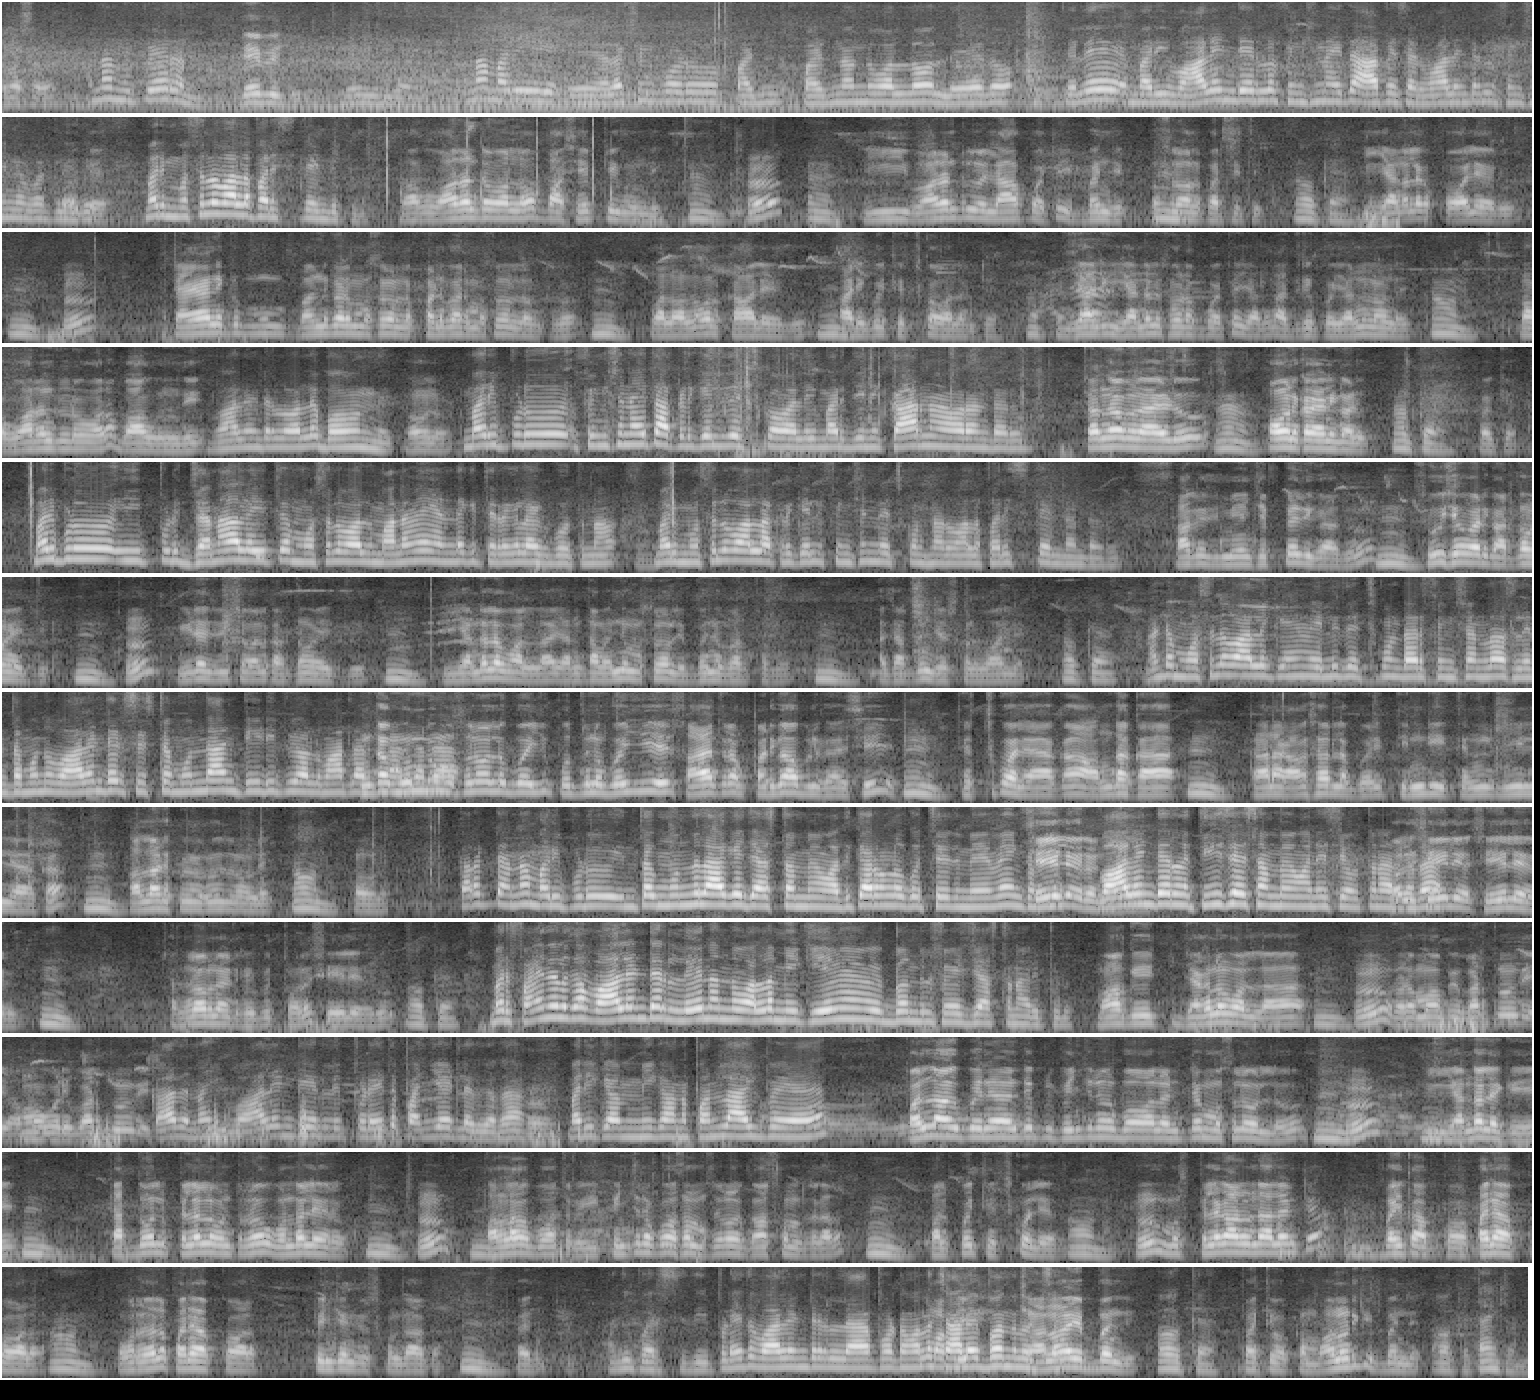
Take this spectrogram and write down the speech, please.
ప్రసాద్ అన్న మీ పేరన్న? David. David గారు. అన్న మరి ఎలక్షన్ కోడ్ పడి పడినందువల్ల లేదో తెలియ మరి వాలంటీర్లో ఫంక్షన్ అయితే ఆపేశారు. వాలంటీర్లు ఫంక్షన్ ఇవ్వట్లేదు. మరి ముసలి వాళ్ళ పరిస్థితి ఏంటి ఇప్పుడు? మాకు వారంటీ వల్ల బాగా సేఫ్టీగా ఉంది. ఈ వారంటీలో లేకపోతే ఇబ్బంది ముసలి వాళ్ళ పరిస్థితి. ఓకే. ఈ ఎండలకు పోలేరు? టయానికి బండుగారి ముసలి పండుగారి ముసలి ఉంటారు. వాళ్ళ వల్ల వాళ్ళు కాలేదు. ఆడికి పోయి తెచ్చుకోవాలంటే. ఇవాళ ఈ ఎండలు చూడకపోతే ఎండలు అదిరిపోయి ఎండలు ఉన్నాయి. మాకు వారంటీలో కూడా బాగుంది. వాలంటీర్ల వల్లే బాగుంది. అవును. మరి ఇప్పుడు ఫంక్షన్ అయితే అక్కడికి వెళ్ళి తెచ్చుకోవాలి. మరి దీనికి కారణం ఎవరంటారు? చంద్రబాబు నాయుడు పవన్ కళ్యాణ్ గారు. ఓకే. ఓకే. మరి ఇప్పుడు ఇప్పుడు జనాలు అయితే ముసలి వాళ్ళు మనమే ఎండకి తిరగలేకపోతున్నాం. మరి ముసలి వాళ్ళు అక్కడికి వెళ్ళి ఫంక్షన్ తెచ్చుకుంటున్నారు వాళ్ళ పరిస్థితి ఏంటంటారు? సార్ ఇది మేము చెప్పేది కాదు. చూసేవాడికి అర్థమైద్ది? వీడియో చూసే వాళ్ళకి అర్థమైద్ది. ఈ ఎండల వల్ల ఎంతమంది ముసలి వాళ్ళు ఇబ్బంది పడుతున్నారు. అది అర్థం చేసుకోవాలి వాళ్ళే. ఓకే. అంటే ముసలి వాళ్ళకి ఏం వెళ్ళి తెచ్చుకుంటారు ఫంక్షన్లో? అసలు ఇంతకుముందు వాలంటీర్ సిస్టమ్ ఉందా అని టీడీపీ వాళ్ళు ఇంత మాట్లాడుతున్నారు ముందు కదా. ముసలి వాళ్ళు పోయి పొద్దున పోయి సాయంత్రం పడిగాపులు కాసి తెచ్చుకోలేక అందక కానీ అవసరాలు పడి తిండి తిన్న నీళ్ళు లేక ఉమ్. అల్లాడిపోయే రోజులు అవును. అవును. కరెక్ట్ అన్న మరి ఇప్పుడు ఇంతకు ముందులాగే చేస్తాం మేము అధికారంలోకి వచ్చేది మేమే ఇంకా. వాలంటీర్లను తీసేసాం మేము అనేసి చెప్తున్నారు కదా. చేయలేరు చేయలేరు ఉమ్, చంద్రబాబు నాయుడు ప్రభుత్వంలో చేయలేరు ఓకే. మరి ఫైనల్గా వాలంటీర్ లేనందువల్ల మీకు ఏమేమి ఇబ్బందులు ఫేస్ చేస్తున్నారు ఇప్పుడు? మాకు ఈ జగనం వల్ల ఉం, రుణమాఫీ పడుతుంది అమ్మ ఒడి పడుతుంది. కాదన్న ఈ వాలంటీర్లు ఇప్పుడైతే పని చేయట్లేదు కదా. మరి ఇక మీకు ఏమైనా పనులు ఆగిపోయాయా? పనులు ఆగిపోయినాయంటే ఇప్పుడు పెంచిన పోవాలంటే ముసలి వాళ్ళు ఈ ఎండలకి పెద్దోళ్ళు పిల్లలు ఉంటారు ఉండలేరు. పనులకు పోతారు. ఈ పెంచిన కోసం ముసలి కాసుకుంటారు కదా. వాళ్ళు పోయి తెచ్చుకోలేరు. పిల్లగాడు ఉండాలంటే బైక్ ఆపుకోవాలి పని ఆపుకోవాలి. అవును. ఒక రోజులో పని ఆపుకోవాలి. పింఛన్ తీసుకుందాక అది. అది పరిస్థితి. ఇప్పుడైతే వాలంటీర్లు లేకపోవడం వల్ల చాలా ఇబ్బందులు చాలా ఇబ్బంది. ఓకే. ప్రతి ఒక్క మానవుడికి ఇబ్బంది. ఓకే. Thank you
